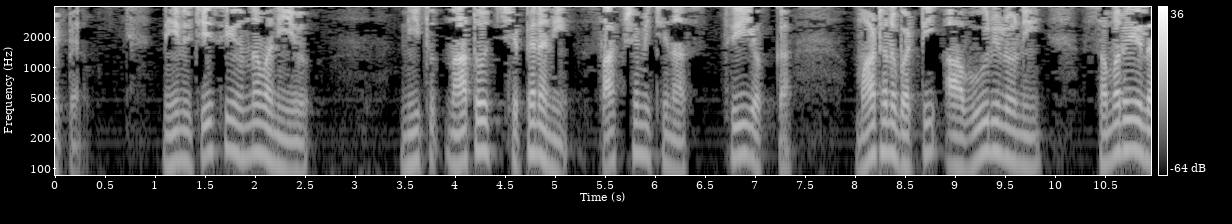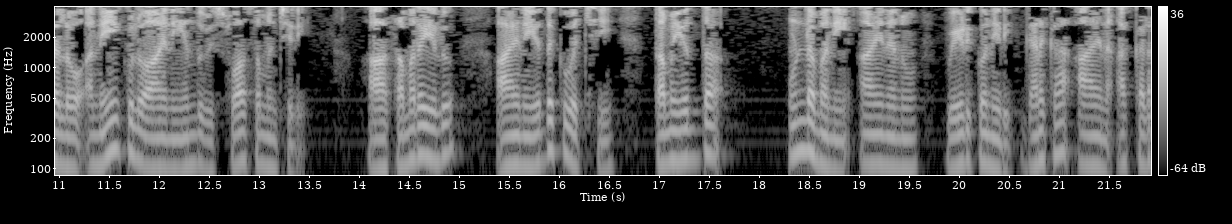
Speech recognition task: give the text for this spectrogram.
చెప్పెను. నేను చేసి ఉన్నవనియు నీతో నాతో చెప్పెనని సాక్ష్యమిచ్చిన స్త్రీ యొక్క మాటను బట్టి ఆ ఊరిలోని సమరయులలో అనేకులు ఆయన యందు విశ్వాసముంచిరి. ఆ సమరయులు ఆయన యొద్దకు వచ్చి తమ యొద్ద ఉండమని ఆయనను వేడుకొనిరి. గనక ఆయన అక్కడ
